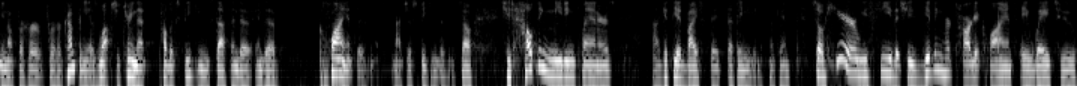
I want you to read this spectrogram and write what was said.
you know, for her for her company as well. She's turning that public speaking stuff into into client business, not just speaking business. So she's helping meeting planners uh, get the advice that, that they need. Okay. So here we see that she's giving her target clients a way to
